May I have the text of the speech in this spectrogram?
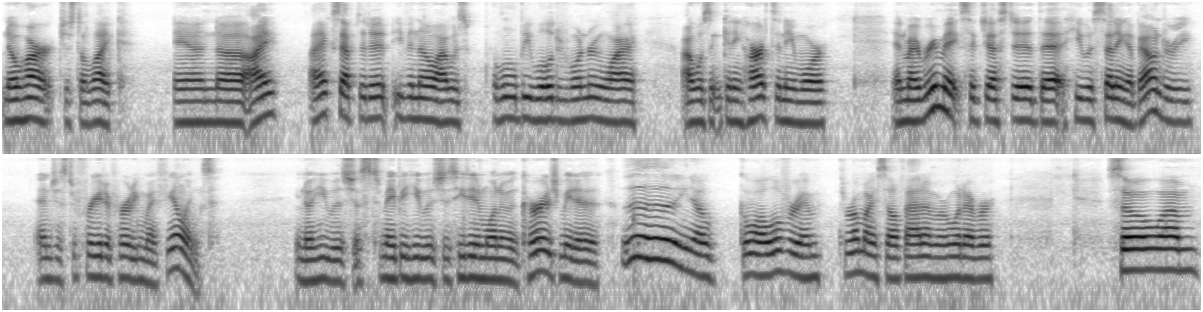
no heart, just a like. And uh, I, I accepted it, even though I was a little bewildered, wondering why I wasn't getting hearts anymore. And my roommate suggested that he was setting a boundary and just afraid of hurting my feelings. You know, he was just, maybe he was just, he didn't want to encourage me to, uh, you know, go all over him, throw myself at him or whatever. So, um,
